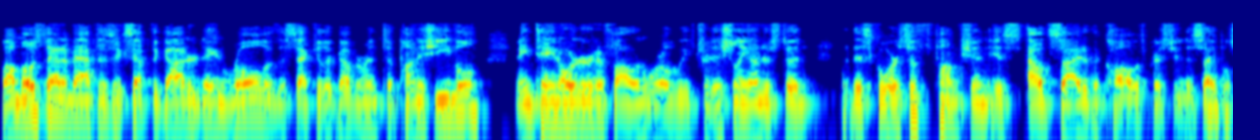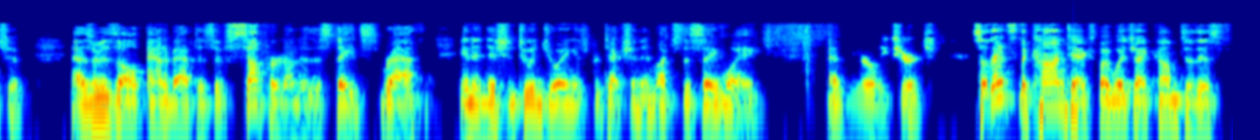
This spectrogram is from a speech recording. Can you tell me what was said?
While most Anabaptists accept the God ordained role of the secular government to punish evil, maintain order in a fallen world, we've traditionally understood that this course of function is outside of the call of Christian discipleship. As a result, Anabaptists have suffered under the state's wrath in addition to enjoying its protection in much the same way as the early church. So that's the context by which I come to this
